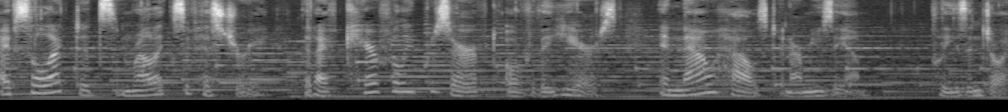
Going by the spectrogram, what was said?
I've selected some relics of history that I've carefully preserved over the years and now housed in our museum. Please enjoy.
